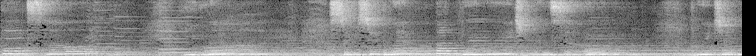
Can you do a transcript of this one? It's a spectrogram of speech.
的手，而愛誰說永不會長壽，陪着你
